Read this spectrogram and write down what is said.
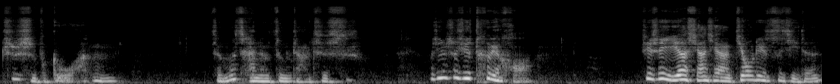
知识不够啊。嗯，怎么才能增长知识？我觉得这就特别好。就是也要想想焦虑自己的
